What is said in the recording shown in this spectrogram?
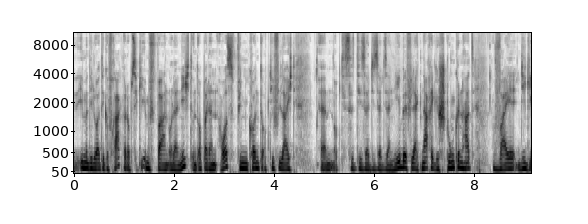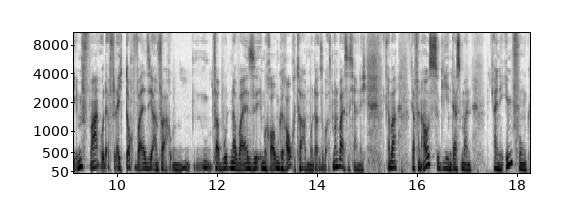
immer die Leute gefragt hat, ob sie geimpft waren oder nicht und ob er dann ausfinden konnte, ob die vielleicht ähm, ob diese, dieser, dieser, dieser Nebel vielleicht nachher gestunken hat, weil die geimpft waren oder vielleicht doch, weil sie einfach mm, verbotenerweise im Raum geraucht haben oder sowas. Man weiß es ja nicht. Aber davon auszugehen, dass man eine Impfung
